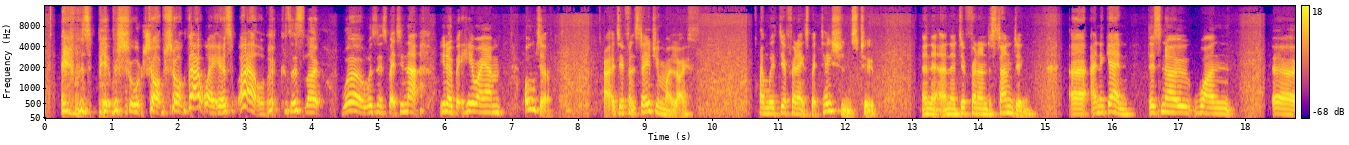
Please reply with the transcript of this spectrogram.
it was a bit of a short, sharp shock that way as well. Because it's like, whoa, wasn't expecting that. You know, but here I am older at a different stage in my life and with different expectations too and, and a different understanding. Uh, and again, there's no one uh,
